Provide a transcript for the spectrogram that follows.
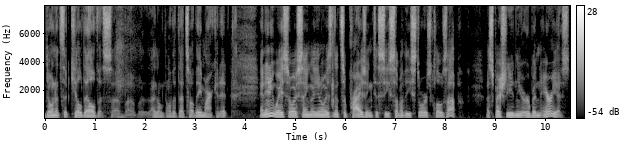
donuts that killed Elvis. Uh, I don't know that that's how they market it. And anyway, so I was saying, you know, isn't it surprising to see some of these stores close up, especially in the urban areas?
